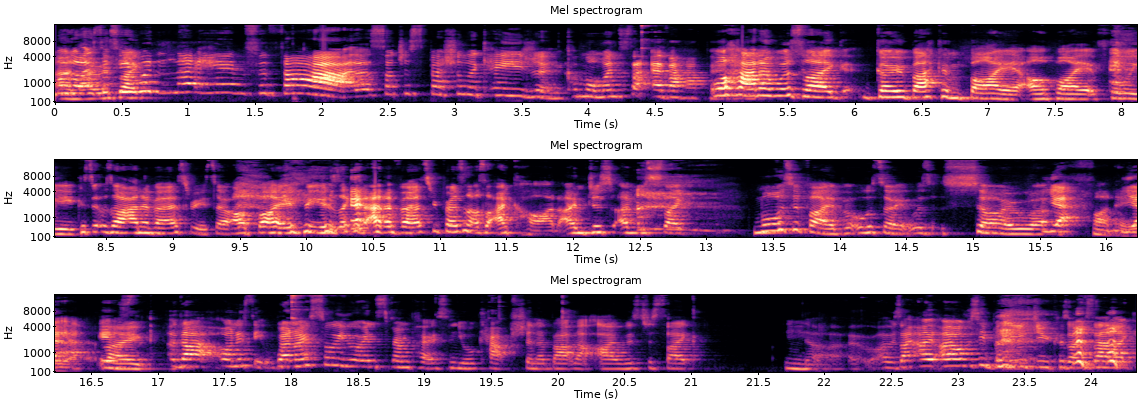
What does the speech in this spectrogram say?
my and god, I if was you like, wouldn't let him for that. That's such a special occasion. Come on, when does that ever happen? Well, Hannah was like, "Go back and buy it. I'll buy it for you because it was our anniversary, so I'll buy it for you as like an anniversary present." I was like, "I can't. I'm just, I'm just like mortified, but also it was so Yeah, funny. yeah, it's- like that honestly, when I saw your Instagram post and your caption about that, I was just like, no. Mm. I was like, I, I obviously believed you because I was there like,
